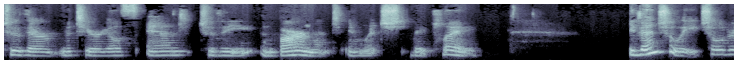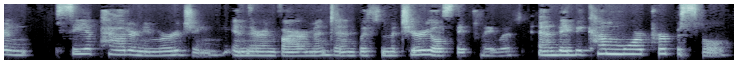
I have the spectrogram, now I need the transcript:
to their materials and to the environment in which they play. Eventually, children see a pattern emerging in their environment and with the materials they play with, and they become more purposeful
